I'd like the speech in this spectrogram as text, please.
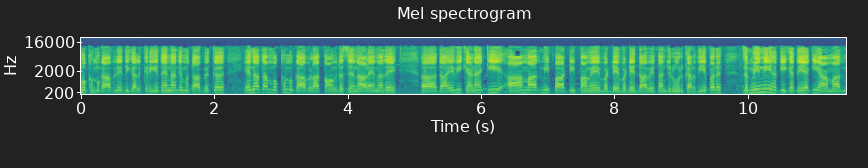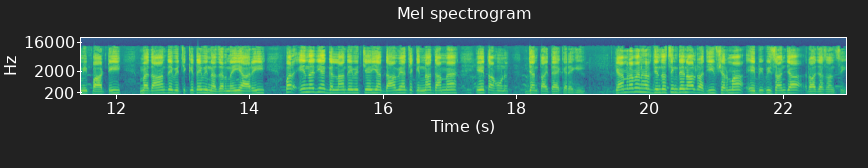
ਮੁੱਖ ਮੁਕਾਬਲੇ ਦੀ ਗੱਲ ਕਰੀਏ ਤਾਂ ਇਹਨਾਂ ਦੇ ਮੁਤਾਬਿਕ ਇਹਨਾਂ ਦਾ ਮੁੱਖ ਮੁਕਾਬਲਾ ਕਾਂਗਰਸ ਦੇ ਨਾਲ ਹੈ। ਇਹਨਾਂ ਦੇ ਦਾ ਇਹ ਵੀ ਕਹਿਣਾ ਕਿ ਆਮ ਆਦਮੀ ਪਾਰਟੀ ਭਾਵੇਂ ਵੱਡੇ ਵੱਡੇ ਦਾਅਵੇ ਤਾਂ ਜ਼ਰੂਰ ਕਰਦੀ ਹੈ, ਪਰ ਜ਼ਮੀਨੀ ਹਕੀਕਤ ਇਹ ਹੈ ਕਿ ਆਮ ਆਦਮੀ ਪਾਰਟੀ ਮੈਦਾਨ ਦੇ ਵਿੱਚ ਕਿਤੇ ਵੀ ਨਜ਼ਰ ਨਹੀਂ ਆ ਰਹੀ। ਪਰ ਇਹਨਾਂ ਦੀਆਂ ਗੱਲਾਂ ਦੇ ਵਿੱਚ ਜਾਂ ਦਾਅਵਿਆਂ 'ਚ ਕਿੰਨਾ ਦਮ ਹੈ, ਇਹ ਤਾਂ ਹੁਣ ਜਨਤਾ ਤੈਅ ਕਰੇਗੀ। ਕੈਮਰਾਮੈਨ ਹਰਜਿੰਦਰ ਸਿੰਘ ਦੇ ਨਾਲ ਰਾਜੀਵ ਸ਼ਰਮਾ ਏਬੀਪੀ ਸਾਂਝਾ ਰਾਜਾ ਸਾਂਸੀ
